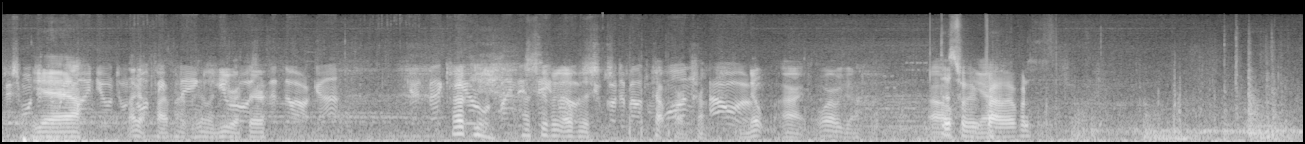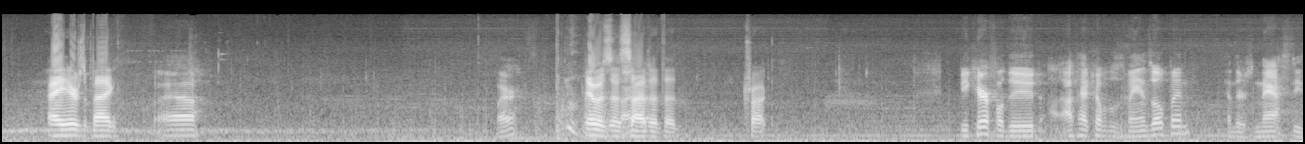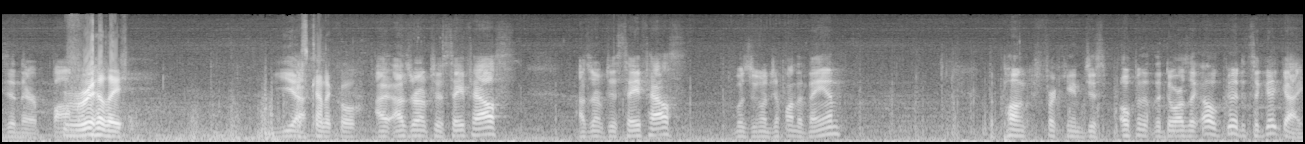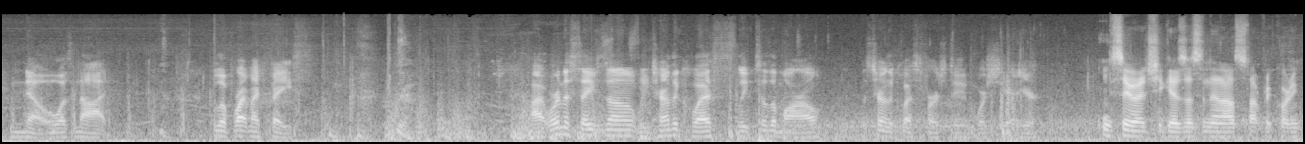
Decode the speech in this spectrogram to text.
Just wanted Yeah, to remind you to I got 500 playing million you right there. the dark, huh? Get back here, Okay, we'll find the let's see if we can open house. this You've got about cop car trunk. hour. Nope. Alright, where are we going? Oh, this one we yeah. probably open. Hey, here's a bag. Well. Where? It was inside of the truck. Be careful, dude. I've had a couple of those vans open, and there's nasties in there. Bombing. Really? Yeah. That's kind of cool. I, I was running up to a safe house. I was running up to a safe house. Was going to jump on the van. The punk freaking just opened up the door. I was like, oh, good, it's a good guy. No, it was not. Blew up right in my face. Alright, we're in the safe zone. We turn the quest. Sleep till tomorrow. Let's turn the quest first, dude. Where's she at here? You see what she gives us, and then I'll stop recording.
